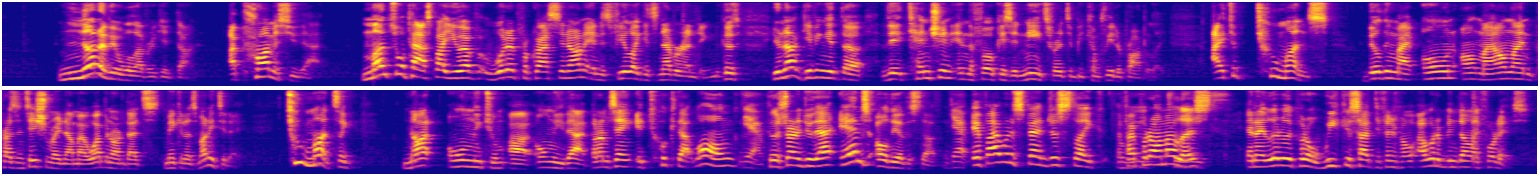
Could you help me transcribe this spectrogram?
none of it will ever get done. I promise you that. Months will pass by, you have would have procrastinated on it and just feel like it's never ending because you're not giving it the the attention and the focus it needs for it to be completed properly. I took two months building my own on my online presentation right now, my webinar that's making us money today. Two months, like not only to uh, only that, but I'm saying it took that long. Yeah. Because I was trying to do that and all the other stuff. Yeah. If I would have spent just like if I put it on my list weeks. And I literally put a week aside to finish, my, I would have been done like four days.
